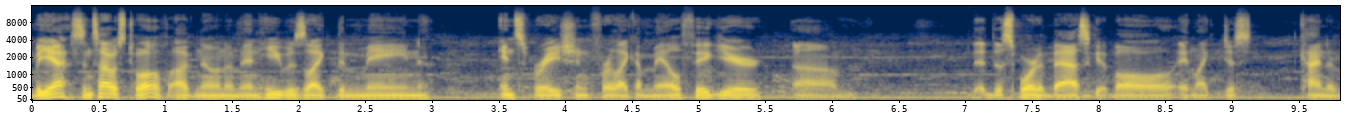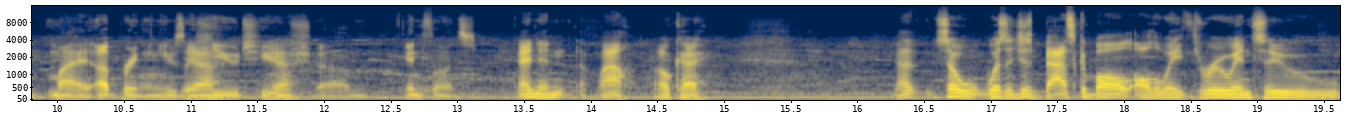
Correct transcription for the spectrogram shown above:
but yeah, since I was 12, I've known him, and he was like the main inspiration for like a male figure, um, the, the sport of basketball, and like just kind of my upbringing. He was a Yeah, huge, yeah. huge um, influence. And then, wow, okay. That, so was it just basketball all the way through into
